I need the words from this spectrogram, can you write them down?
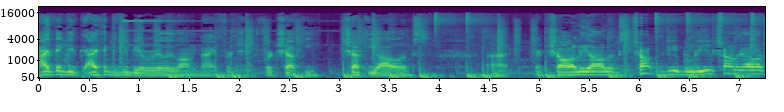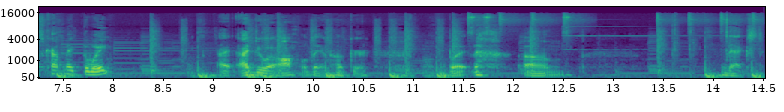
I think it, I think it could be a really long night for for Chucky Chucky Olives uh, Charlie Olives. Char- do you believe Charlie Olives can't make the weight? I, I do an awful Dan Hooker, but um, next.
